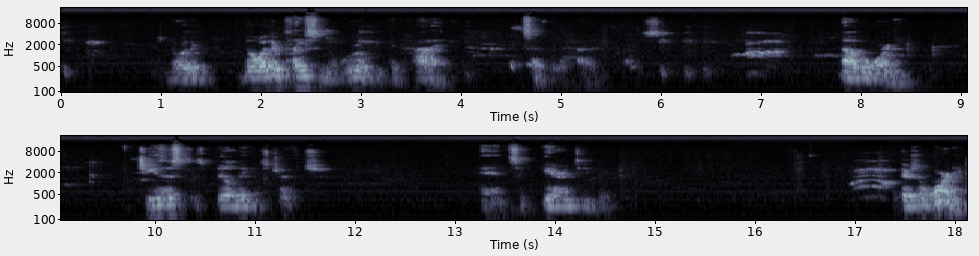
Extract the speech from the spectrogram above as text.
There's no other, no other place in the world we can hide except for the heart of Christ. Now, the warning Jesus is building his church, and it's a guaranteed victory. There's a warning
